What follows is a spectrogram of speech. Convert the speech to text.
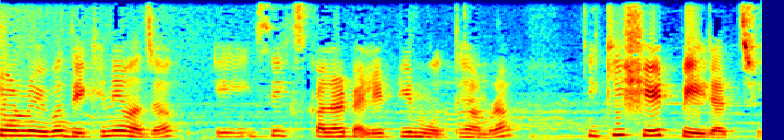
চলো এবার দেখে নেওয়া যাক এই সিক্স কালার প্যালেটটির মধ্যে আমরা কি কি শেড পেয়ে যাচ্ছি।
